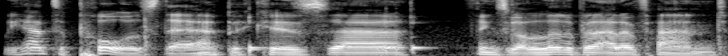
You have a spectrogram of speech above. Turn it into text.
we had to pause there because uh, things got a little bit out of hand.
